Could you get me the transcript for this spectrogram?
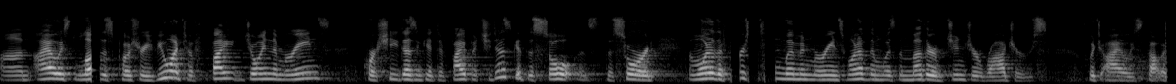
Um, I always love this poster. If you want to fight, join the Marines. Of course, she doesn't get to fight, but she does get the, soul, the sword. And one of the first 10 women Marines, one of them was the mother of Ginger Rogers, which I always thought was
